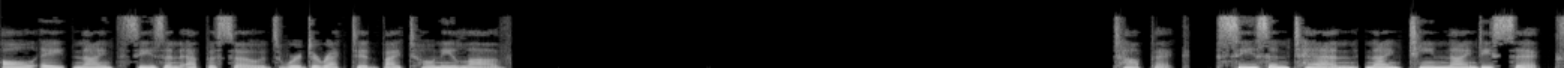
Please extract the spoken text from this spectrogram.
All eight ninth-season episodes were directed by Tony Love. Topic: Season 10, 1996.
